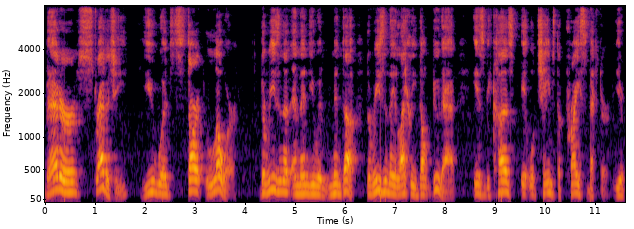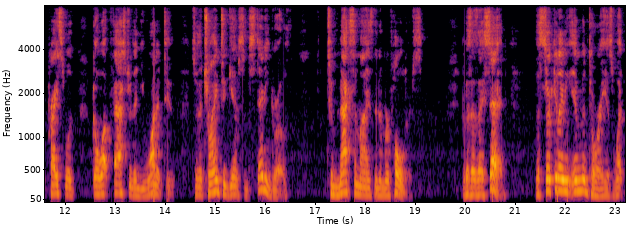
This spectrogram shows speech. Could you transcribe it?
better strategy, you would start lower. The reason that, and then you would mint up. The reason they likely don't do that is because it will change the price vector. Your price will go up faster than you want it to. So they're trying to give some steady growth to maximize the number of holders. Because as I said, the circulating inventory is what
